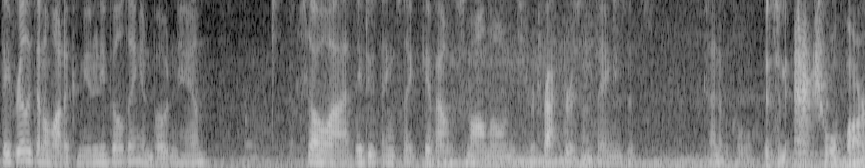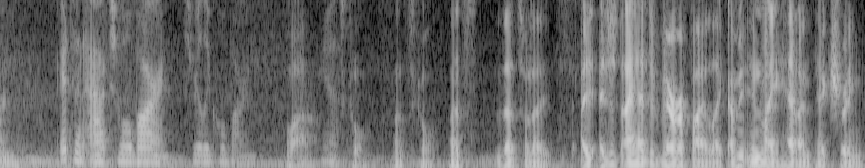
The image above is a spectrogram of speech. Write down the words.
they've really done a lot of community building in Bowdoinham. So uh, they do things like give out small loans for tractors and things. It's it's kind of cool. It's an actual barn. It's an actual barn. It's a really cool barn. Wow, Yeah. that's cool. That's cool. That's that's what I, I I just I had to verify. Like I mean, in my head, I'm picturing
